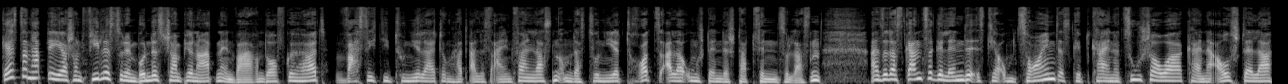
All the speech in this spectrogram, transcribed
Gestern habt ihr ja schon vieles zu den Bundeschampionaten in Warendorf gehört, was sich die Turnierleitung hat alles einfallen lassen, um das Turnier trotz aller Umstände stattfinden zu lassen. Also das ganze Gelände ist ja umzäunt, es gibt keine Zuschauer, keine Aussteller,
